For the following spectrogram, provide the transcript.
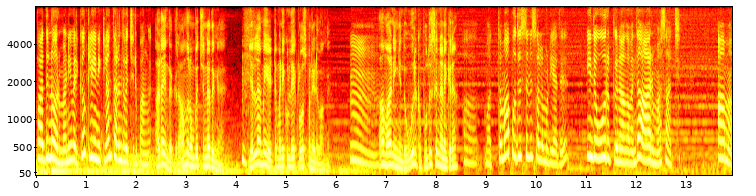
பதினோரு மணி வரைக்கும் கிளினிக்லாம் திறந்து வச்சிருப்பாங்க. அட இந்த கிராமம் ரொம்ப சின்னதுங்க. எல்லாமே எட்டு மணிக்குள்ளேயே க்ளோஸ் பண்ணிடுவாங்க. ம். ஆமா நீங்க இந்த ஊருக்கு புதுசுன்னு நினைக்கிறேன். ஆ, மொத்தமா புதுசுன்னு சொல்ல முடியாது. இந்த ஊருக்கு நாங்க வந்து ஆறு மாசம் ஆச்சு. ஆமா.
